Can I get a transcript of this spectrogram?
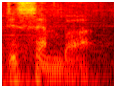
December.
